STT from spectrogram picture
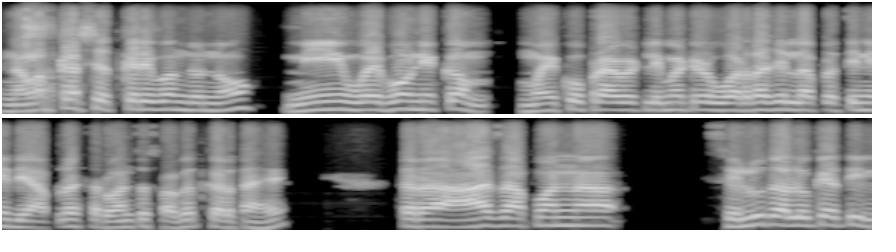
नमस्कार शेतकरी बंधूंनो मी वैभव निकम मैको प्रायव्हेट लिमिटेड वर्धा जिल्हा प्रतिनिधी आपलं सर्वांचं स्वागत करत आहे. तर आज आपण सेलू तालुक्यातील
